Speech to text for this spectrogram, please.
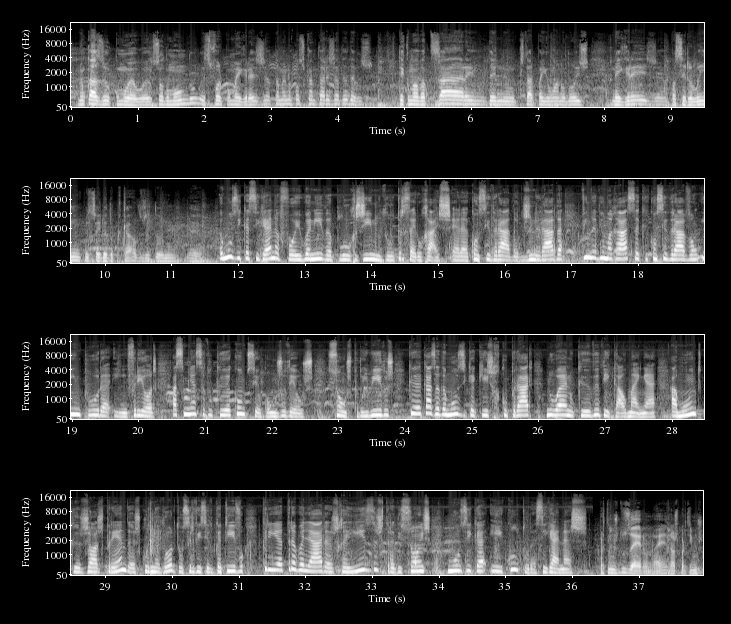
Num caso como eu, eu sou do mundo, e se for para uma igreja, também não posso cantar já de Deus. Tenho que me batizar, tenho que estar para aí um ano ou dois na igreja, para ser limpo e sair de pecados. É. A música cigana foi banida pelo regime do Terceiro Reich. Era considerada degenerada, vinda de uma raça que consideravam impura e inferior, à semelhança do que aconteceu com os judeus. Sons proibidos que a Casa da Música quis recuperar no ano que dedica à Alemanha. Há muito que Jorge Prendas, coordenador do Serviço Educativo, queria trabalhar as raízes, tradições, música e cultura ciganas. Partimos do zero, não é? Nós partimos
